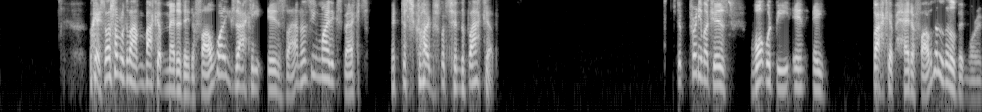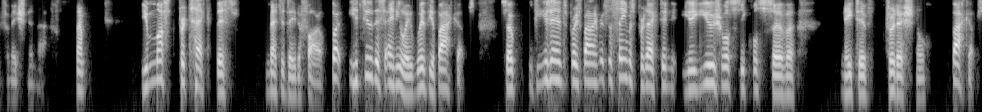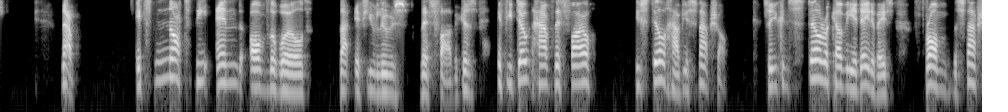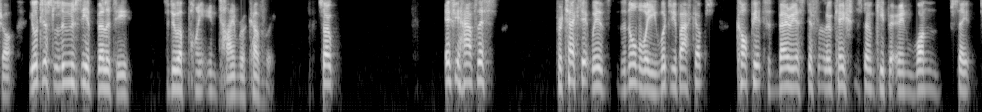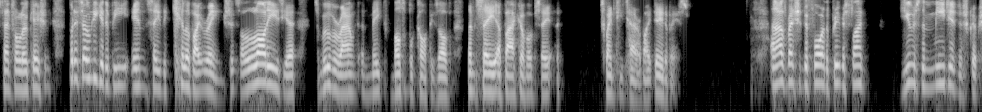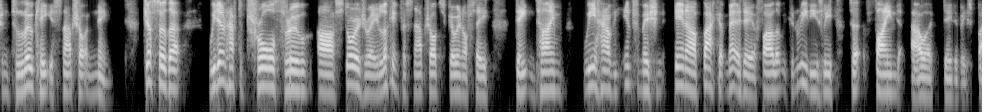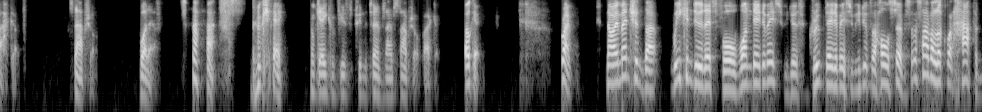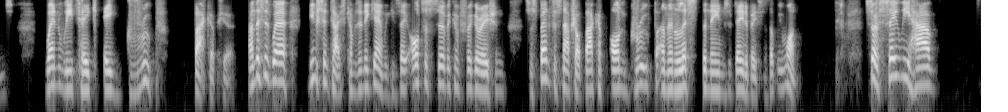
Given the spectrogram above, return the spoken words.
Okay, so let's have a look at that backup metadata file. What exactly is that? And as you might expect, it describes what's in the backup. So it pretty much is what would be in a backup header file with a little bit more information in there. Now, you must protect this metadata file, but you do this anyway with your backups. So if you use an enterprise backup, it's the same as protecting your usual SQL Server native traditional backups. Now, it's not the end of the world that if you lose this file, because if you don't have this file, you still have your snapshot. So you can still recover your database from the snapshot. You'll just lose the ability to do a point in time recovery. So if you have this, protect it with the normal way you would your backups, copy it to various different locations. Don't keep it in one say central location, but it's only going to be in say the kilobyte range. So it's a lot easier to move around and make multiple copies of than say a backup of say a 20 terabyte database. And as mentioned before in the previous slide, use the media description to locate your snapshot and name, just so that we don't have to trawl through our storage array looking for snapshots going off, say, date and time. We have the information in our backup metadata file that we can read easily to find our database backup. Snapshot, whatever. okay, I'm getting confused between the terms now, snapshot backup. Okay, right. Now I mentioned that we can do this for one database, we do it for group databases, we can do it for the whole service. So let's have a look what happens when we take a group backup here. And this is where new syntax comes in again. We can say alter server configuration, suspend for snapshot backup on group, and then list the names of databases that we want. So say we have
